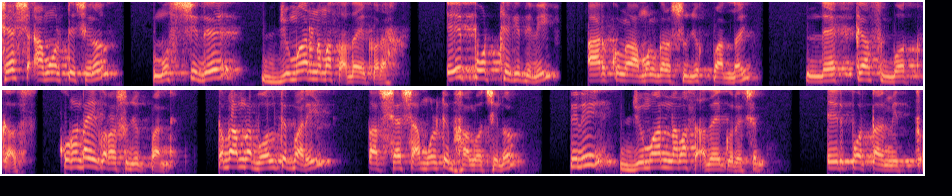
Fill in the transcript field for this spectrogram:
শেষ আমলটি ছিল মসজিদে জুমার নামাজ আদায় করা। এরপর থেকে তিনি আর কোনো আমল করার সুযোগ পান নাই। নেক কাজ, বদ কাজ, কোনোটাই করার সুযোগ পান নাই। তবে আমরা বলতে পারি, তার শেষ আমলটি ভালো ছিল। তিনি জুমার নামাজ আদায় করেছেন। এরপর তার মৃত্যু।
